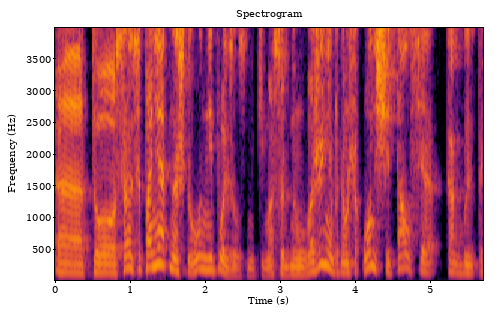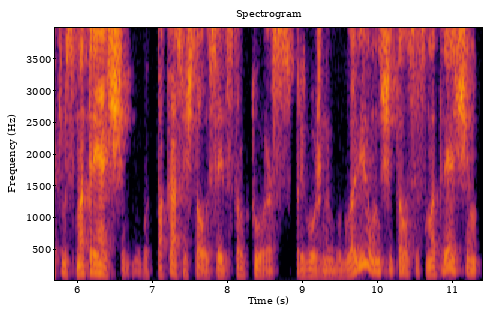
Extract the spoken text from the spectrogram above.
то становится понятно, что он не пользовался никаким особенным уважением, потому что он считался как бы таким смотрящим. Вот пока существовала вся эта структура с Пригожиным во главе, он считался смотрящим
